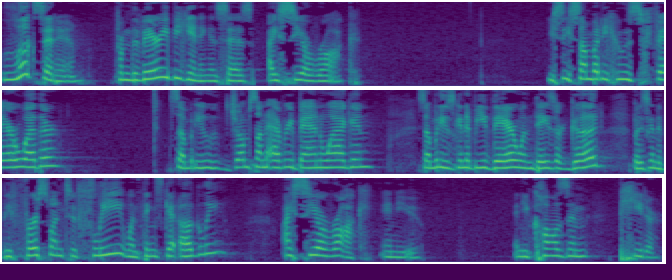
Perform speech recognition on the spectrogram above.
looks at him from the very beginning and says, I see a rock. You see somebody who's fair weather, somebody who jumps on every bandwagon, somebody who's going to be there when days are good, but is going to be the first one to flee when things get ugly. I see a rock in you. And he calls him Peter.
